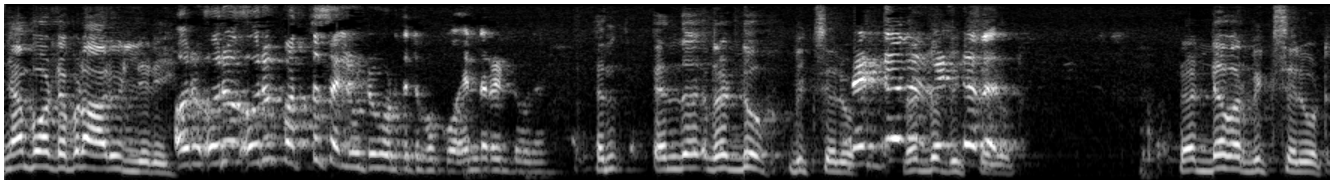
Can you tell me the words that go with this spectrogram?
ഞാൻ പോട്ടെ ഇവിടെ ആരും ഇല്ലടി ഒരു ഒരു ഒരു പത്ത് സല്യൂട്ട് കൊടുത്തിട്ട് പോക്കോ എന്റെ റെഡൂന് എന്ത് red big salute red big salute red അവർ ബിഗ് സല്യൂട്ട്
